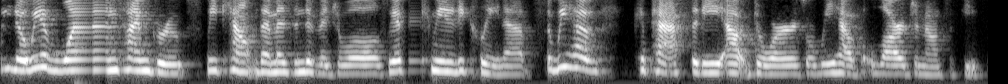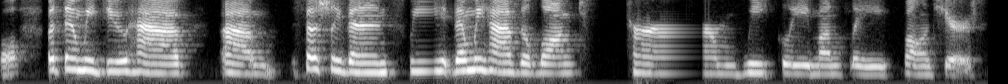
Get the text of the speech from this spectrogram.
you know, we have one-time groups. We count them as individuals. We have community cleanup. So we have capacity outdoors where we have large amounts of people. But then we do have um, special events. We then we have the long term, weekly, monthly volunteers.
